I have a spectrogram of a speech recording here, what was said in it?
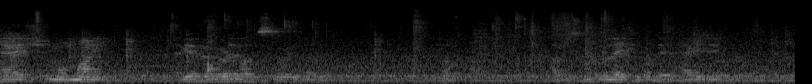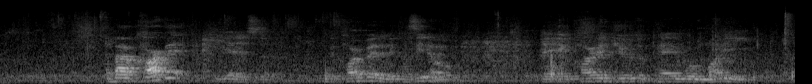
cash more money. Have you ever heard about the story about it? No. I'm just gonna relate to what the packaging. About carpet? Yes, the, the carpet in the casino, they encourage you to pay more money to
